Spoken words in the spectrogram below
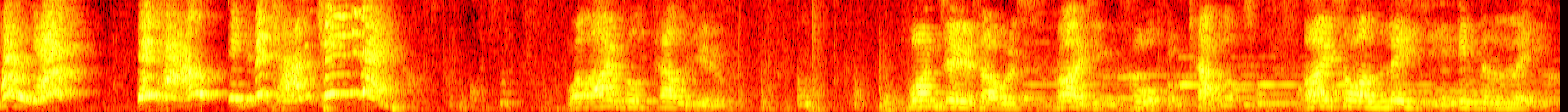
Oh, yeah? Then how did you become king then? Well, I will tell you. One day as I was riding forth from Camelot, I saw a lady in the lake.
